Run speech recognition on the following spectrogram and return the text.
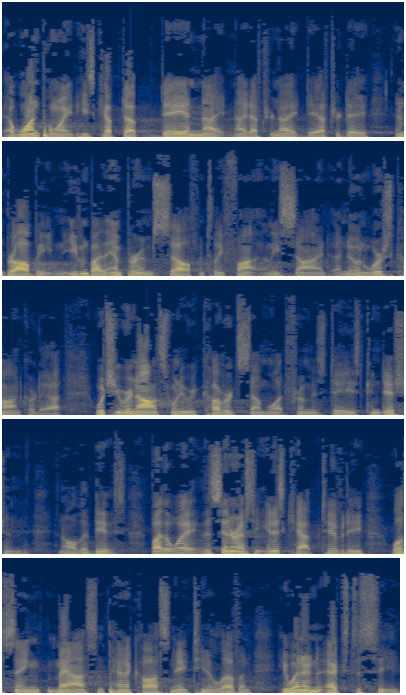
At one point, he's kept up day and night, night after night, day after day, and browbeaten, even by the emperor himself, until he finally signed a new and worse concordat, which he renounced when he recovered somewhat from his dazed condition and all the abuse. By the way, this is interesting. In his captivity, while saying Mass in Pentecost in 1811, he went in an ecstasy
